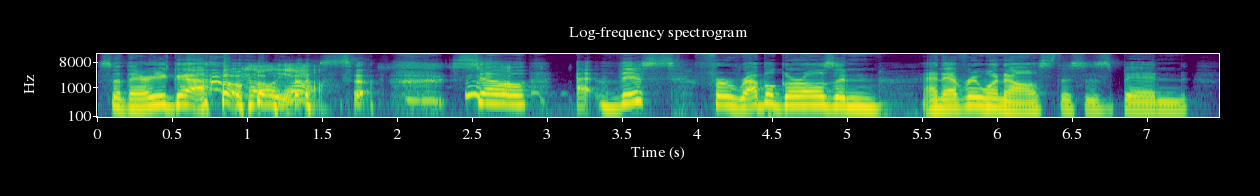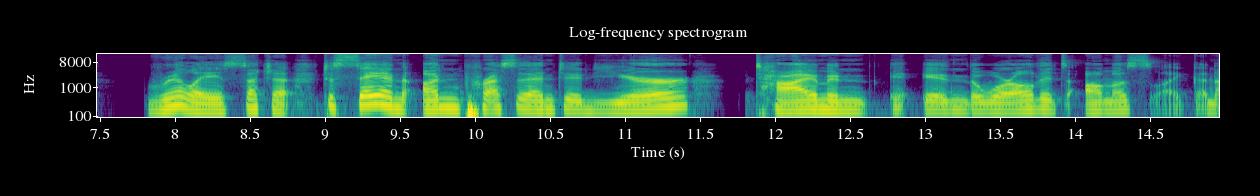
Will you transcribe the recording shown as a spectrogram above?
So there you go. Hell yeah. so, so uh, this for rebel girls and and everyone else, this has been really such a to say an unprecedented year time in in the world it's almost like an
